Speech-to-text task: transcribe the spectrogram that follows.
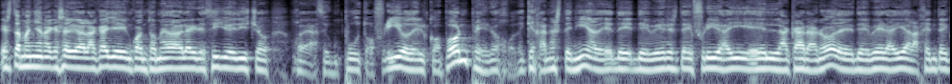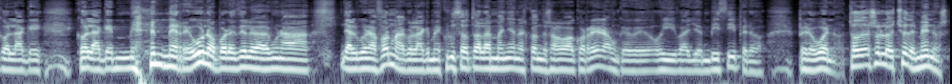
Esta mañana que he salido a la calle, en cuanto me ha dado el airecillo, he dicho, joder, hace un puto frío del copón, pero joder, qué ganas tenía de, ver este frío ahí en la cara, ¿no? De, ver ahí a la gente con la que, con la que me, reúno, por decirlo de alguna, de alguna forma, con la que me cruzo todas las mañanas cuando salgo a correr, aunque hoy iba yo en bici, pero, pero bueno, todo eso lo echo de menos.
